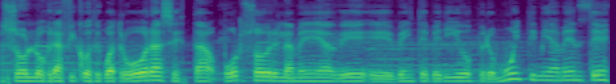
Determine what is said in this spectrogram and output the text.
son los gráficos de 4 horas, está por sobre la media de 20 eh, periodos, pero muy tímidamente.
